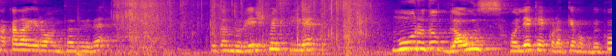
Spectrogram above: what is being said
ಸಖತ್ತಾಗಿರೋ ಅಂಥದ್ದು ಇದೆ. ಇದೊಂದು ರೇಷ್ಮೆ ಸೀರೆ. ಮೂರದು ಬ್ಲೌಸ್ ಹೊಲಿಯೋಕ್ಕೆ ಕೊಡೋಕ್ಕೆ ಹೋಗಬೇಕು.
